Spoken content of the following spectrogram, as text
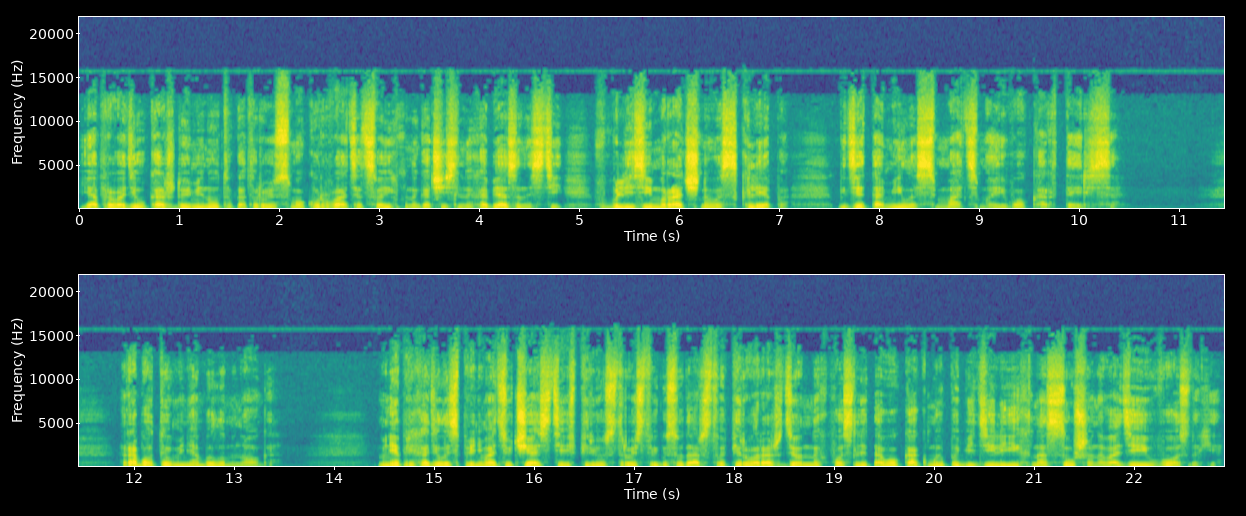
Я проводил каждую минуту, которую смог урвать от своих многочисленных обязанностей, вблизи мрачного склепа, где томилась мать моего Картериса. Работы у меня было много. Мне приходилось принимать участие в переустройстве государства перворожденных после того, как мы победили их на суше, на воде и в воздухе.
